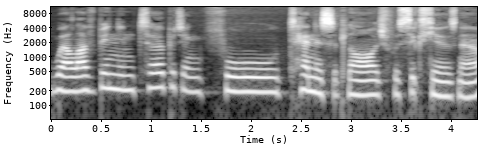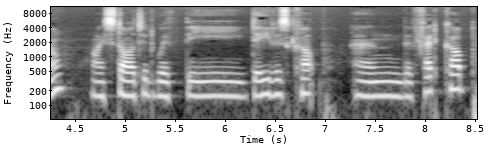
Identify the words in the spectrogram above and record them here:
Well, I've been interpreting for tennis at large for six years now. I started with the Davis Cup and the Fed Cup,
